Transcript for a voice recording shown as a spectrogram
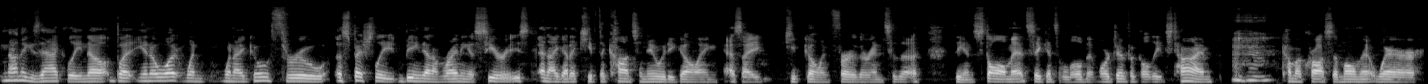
not exactly no. But you know what? When when i go through especially being that i'm writing a series and i got to keep the continuity going as i keep going further into the the installments it gets a little bit more difficult each time. Mm-hmm. come across a moment where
